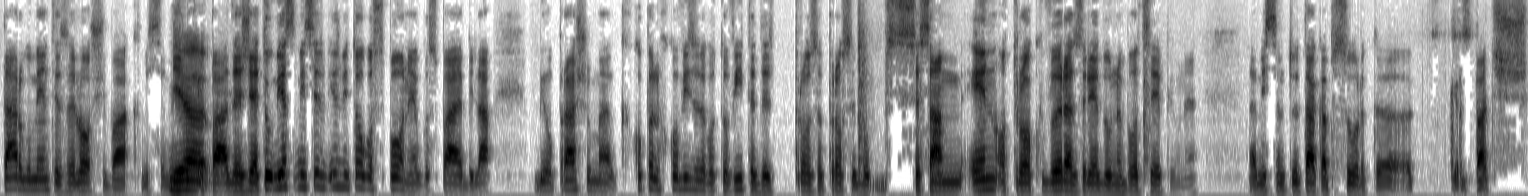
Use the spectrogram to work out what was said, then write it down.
ta argument je zelo šibak. Mislim, Ja. tukaj pade že tu. Jaz, mislim, jaz bi to gospo, ne, gospa je bila, bi vprašal, ma, kako pa lahko vi zagotovite, da se, bo, se sam en otrok v razredu ne bo cepil. Ne. Ja, mislim, to je tak absurd, eh, ker pač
